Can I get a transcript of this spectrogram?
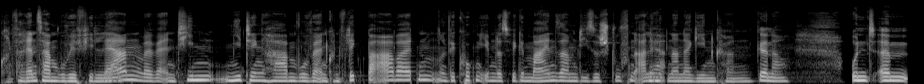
Konferenz haben, wo wir viel lernen, ja. weil wir ein Team-Meeting haben, wo wir einen Konflikt bearbeiten und wir gucken eben, dass wir gemeinsam diese Stufen alle ja. miteinander gehen können. Genau. Und ähm,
